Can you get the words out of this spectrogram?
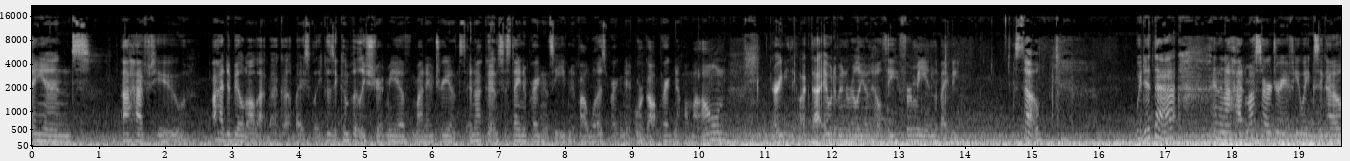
and I have to, I had to build all that back up basically because it completely stripped me of my nutrients and I couldn't sustain a pregnancy even if I was pregnant or got pregnant on my own or anything like that. It would have been really unhealthy for me and the baby. So, we did that and then I had my surgery a few weeks ago.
